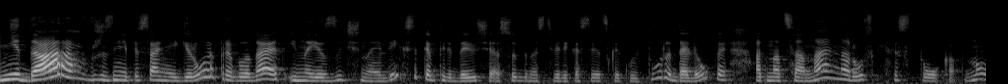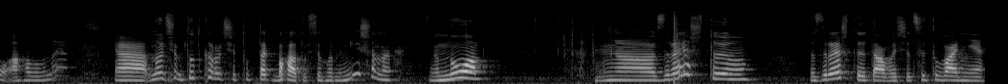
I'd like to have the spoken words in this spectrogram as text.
Недаром в жизнеописании героя преобладает иноязычная лексика, передающая особенность великосветской культуры, далекой от національно-русських істоків. Ну, а головне, ну, в общем, тут, коротше, тут так багато всього намішано, но зрештою, зрештою, там ще цитування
